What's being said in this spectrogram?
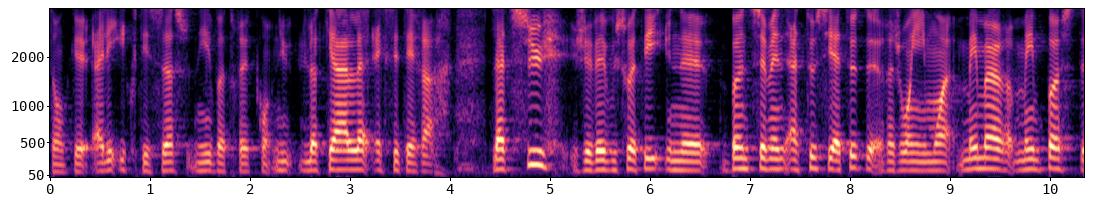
Donc, euh, allez écouter ça, soutenez votre contenu local, etc. Là-dessus, je vais vous souhaiter une bonne semaine à tous et à toutes. Rejoignez-moi, même heure, même poste,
